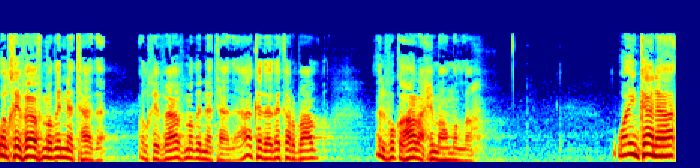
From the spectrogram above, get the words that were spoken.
والخفاف مظنة هذا والخفاف مظنة هذا. هكذا ذكر بعض الفقهاء رحمهم الله. وإن كان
